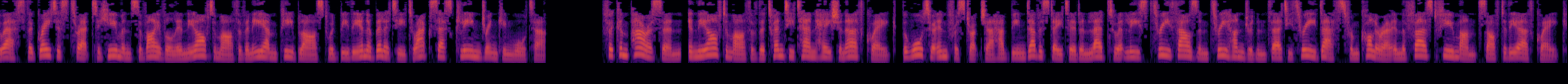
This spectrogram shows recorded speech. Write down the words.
U.S. The greatest threat to human survival in the aftermath of an EMP blast would be the inability to access clean drinking water. For comparison, in the aftermath of the 2010 Haitian earthquake, the water infrastructure had been devastated and led to at least 3,333 deaths from cholera in the first few months after the earthquake.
